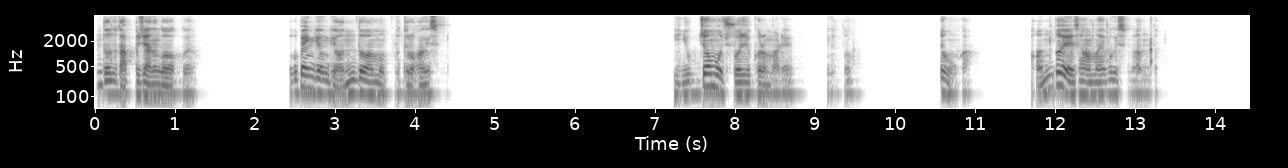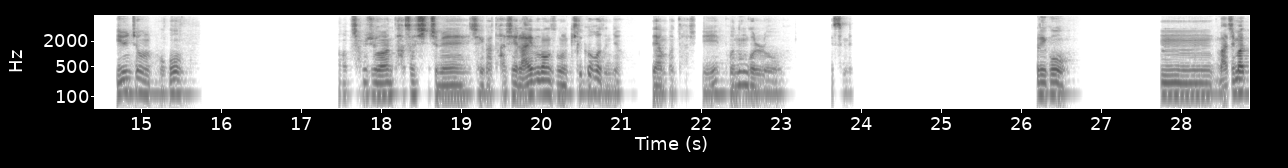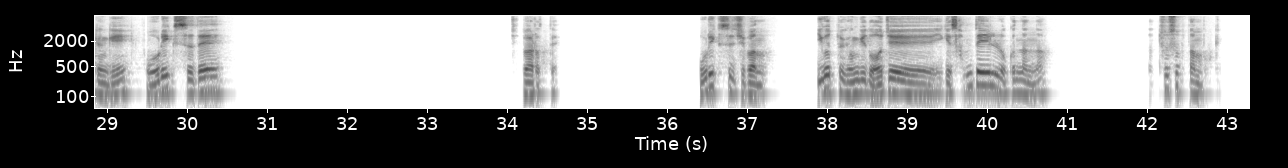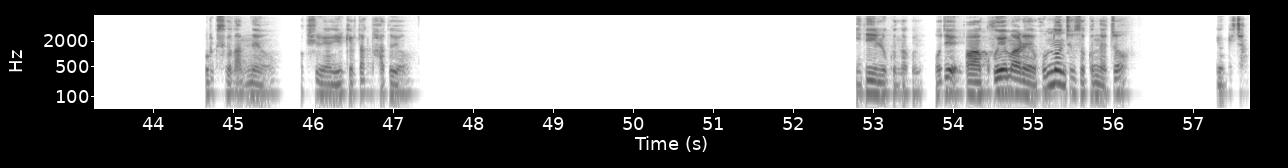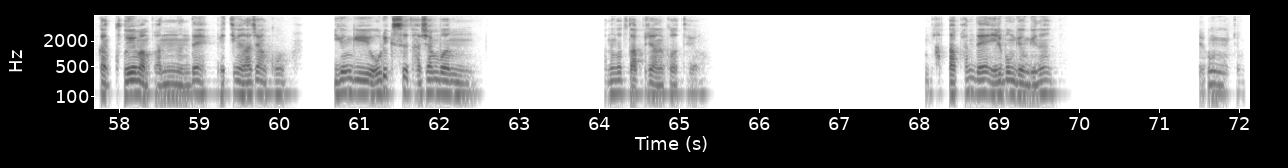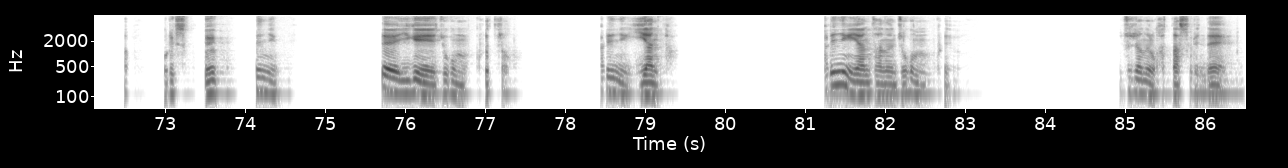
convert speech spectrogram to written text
언더도 나쁘지 않은 것 같고요. 소뱅 경기 언더 한번 보도록 하겠습니다. 6.5 주어질 거란 말이에요. 이것도 6.5가 언더 예상 한번 해보겠습니다. 언더 기준점을 보고 어, 잠시 후 한 5시쯤에 제가 다시 라이브 방송을 킬 거거든요. 그때 한번 다시 보는 걸로 하겠습니다. 그리고 음, 마지막 경기 오릭스 대 지바롯데 오릭스 집안 이것도 경기도 어제 이게 3대 1로 끝났나? 투수부터 한번 볼게요. 오릭스가 낫네요. 확실히 그냥 이렇게 딱 봐도요. (2대 1로) 끝났군요. 어제 아 9회 말에 홈런 쳐서 끝났죠? 이 경기 잠깐 9 회만 봤는데 배팅은 하지 않고 이 경기 오릭스 다시 한번 가는 것도 나쁘지 않을 것 같아요. 좀 답답한데 일본 경기는 일본 경기 좀. 오릭스 9회 8이닝 근데 이게 조금 그렇더라고. 8이닝 2안타. 8이닝 2안타는 조금 그래요. 투수전으로 갔다 소린데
